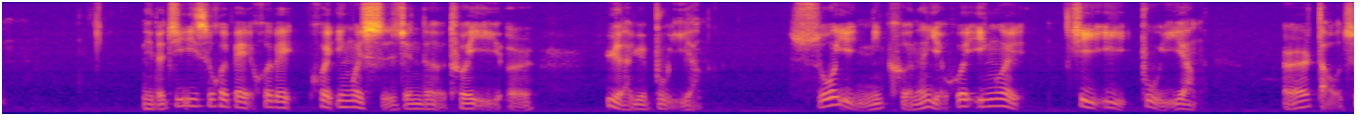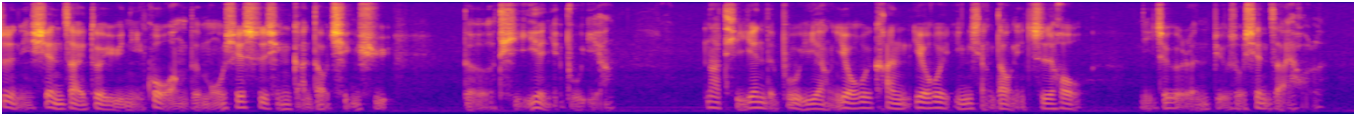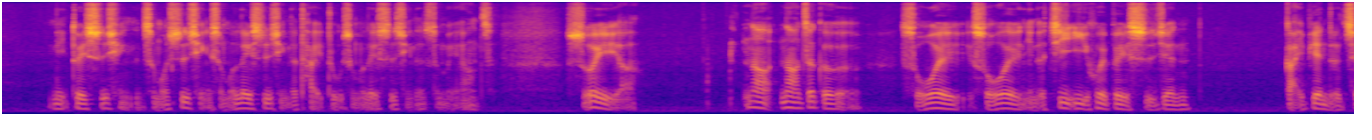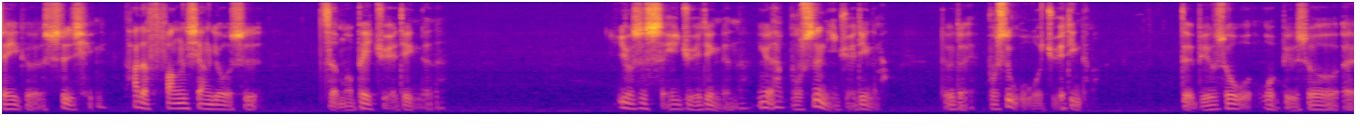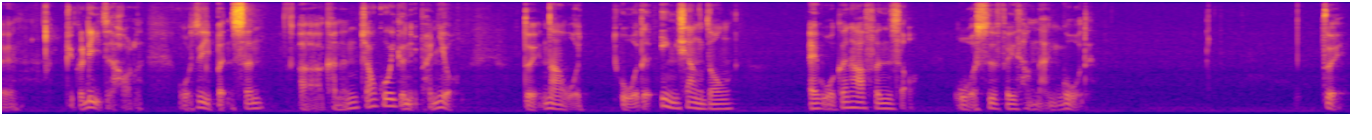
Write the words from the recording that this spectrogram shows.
你的记忆是会被会被会因为时间的推移而越来越不一样，所以你可能也会因为记忆不一样，而导致你现在对于你过往的某些事情感到情绪的体验也不一样。那体验的不一样，又会看，又会影响到你之后，你这个人，比如说现在好了，你对事情、什么事情、什么类事情的态度，什么类事情的什么样子。所以啊，那那这个所谓所谓你的记忆会被时间改变的这个事情，它的方向又是怎么被决定的呢？又是谁决定的呢？因为它不是你决定的嘛。对不对？不是我决定的嘛？对，比如说我，我比如说，呃，举个例子好了，我自己本身啊、可能交过一个女朋友，对，那我我的印象中，哎，我跟她分手，我是非常难过的，对，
